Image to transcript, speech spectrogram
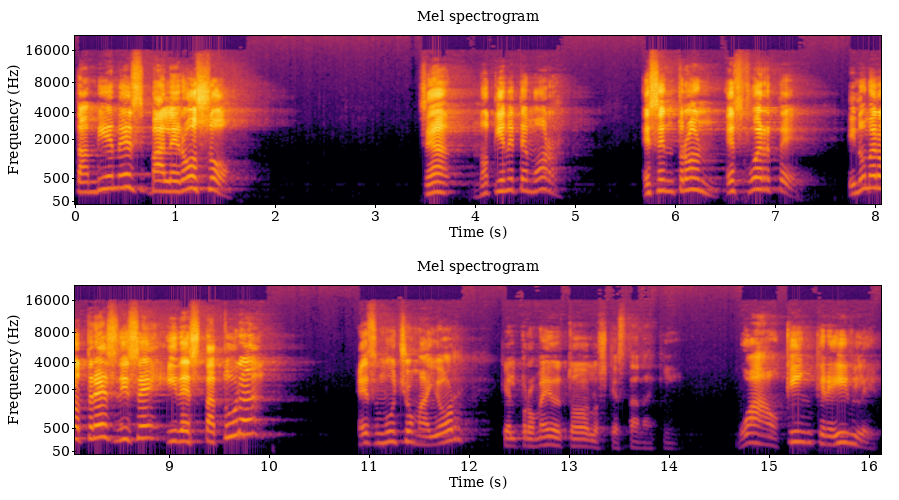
también es valeroso. O sea, no tiene temor, es entrón, es fuerte. Y número tres dice, y de estatura es mucho mayor que el promedio de todos los que están aquí. ¡Wow! ¡Qué increíble!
